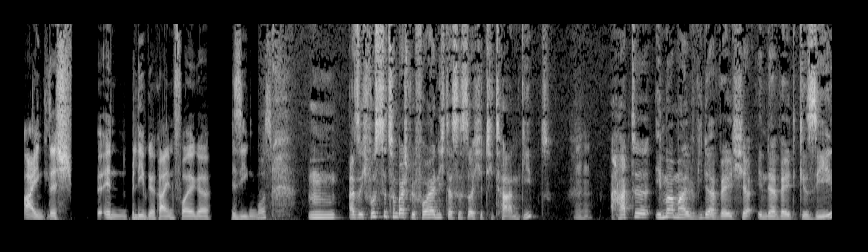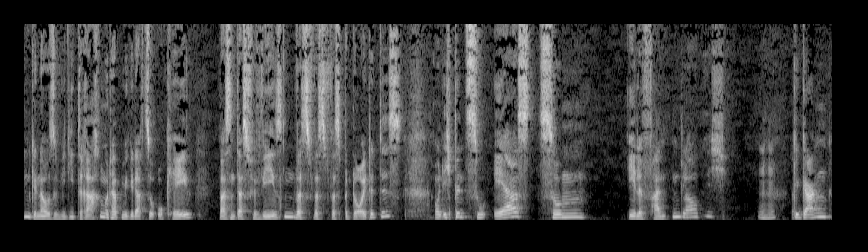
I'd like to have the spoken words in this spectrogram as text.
eigentlich in beliebiger Reihenfolge besiegen muss? Mm, Also ich wusste zum Beispiel vorher nicht, dass es solche Titanen gibt. Mhm. Hatte immer mal wieder welche in der Welt gesehen, genauso wie die Drachen und habe mir gedacht so, okay, was sind das für Wesen? Was, was, was bedeutet das? Und ich bin zuerst zum Elefanten, glaube ich, gegangen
